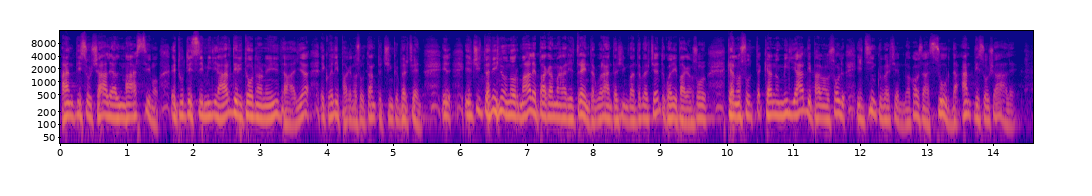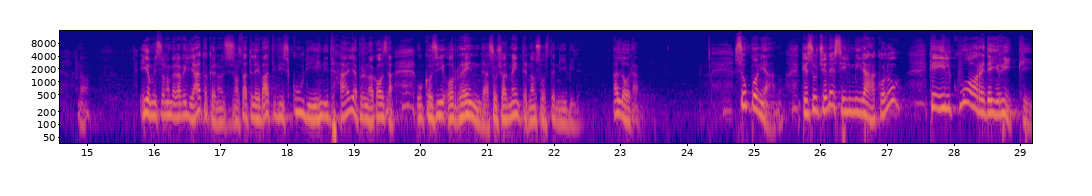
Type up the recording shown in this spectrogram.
antisociale al massimo e tutti questi miliardi ritornano in Italia e quelli pagano soltanto il 5%. Il, il cittadino normale paga magari il 30, 40, 50%, quelli pagano solo, che, hanno che hanno miliardi pagano solo il 5%, una cosa assurda, antisociale. No? Io mi sono meravigliato che non si sono stati levati gli scudi in Italia per una cosa così orrenda, socialmente non sostenibile. Allora, Supponiamo che succedesse il miracolo che il cuore dei ricchi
